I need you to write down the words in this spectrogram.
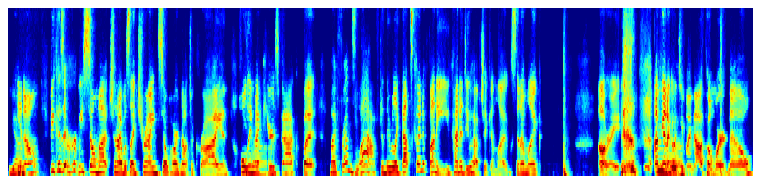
Yeah. You know, because it hurt me so much. And I was like trying so hard not to cry and holding yeah. my tears back. But my friends laughed and they were like, that's kind of funny. You kind of do have chicken legs. And I'm like, all right, I'm yeah. going to go do my math homework now.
